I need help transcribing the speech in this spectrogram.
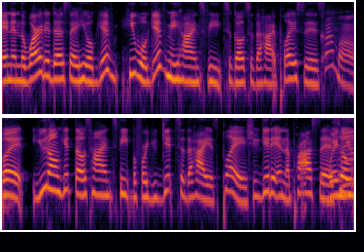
and in the word it does say he'll give he will give me hinds feet to go to the high places. Come on. But you don't get those hinds feet before you get to the highest place. You get it in the process. when So- you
